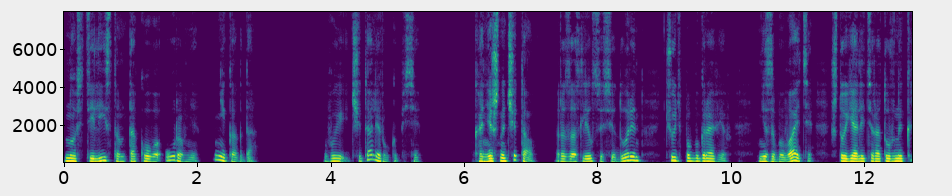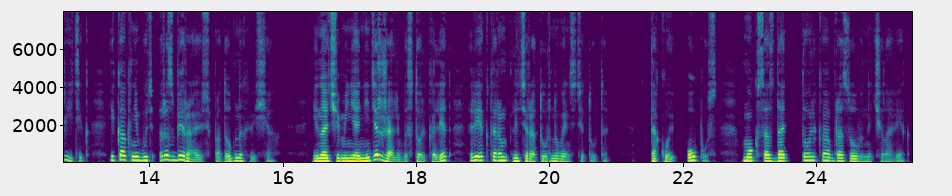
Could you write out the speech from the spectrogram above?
но стилистом такого уровня никогда. Вы читали рукописи? Конечно, читал, разозлился Сидорин, чуть побагровев. Не забывайте, что я литературный критик и как-нибудь разбираюсь в подобных вещах. Иначе меня не держали бы столько лет ректором литературного института. Такой опус мог создать только образованный человек.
